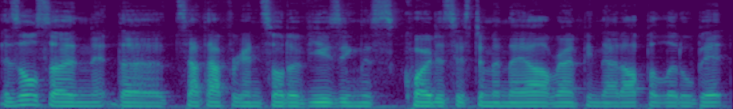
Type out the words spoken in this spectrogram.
There's also the South Africans sort of using this quota system, and they are ramping that up a little bit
